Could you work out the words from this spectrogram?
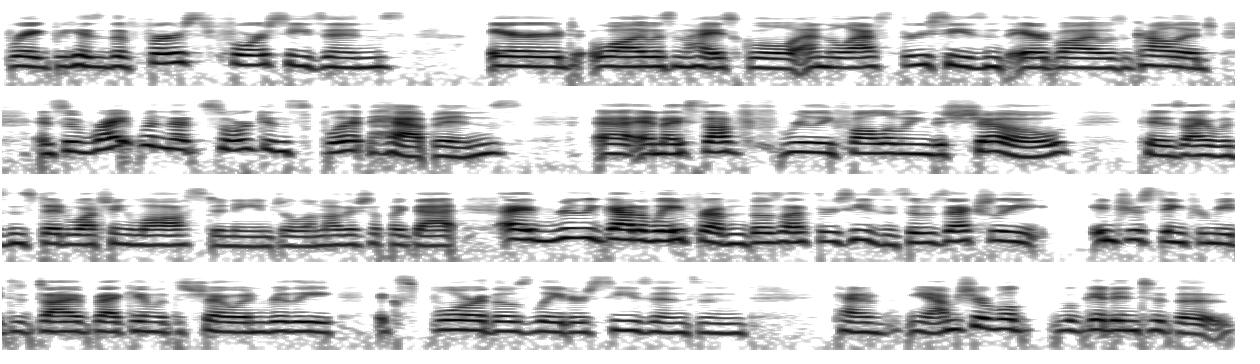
break because the first 4 seasons aired while I was in high school and the last 3 seasons aired while I was in college. And so right when that Sorkin split happens, uh, and I stopped really following the show because I was instead watching Lost and Angel and other stuff like that. I really got away from those last three seasons. It was actually interesting for me to dive back in with the show and really explore those later seasons and kind of yeah. I'm sure we'll we'll get into the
